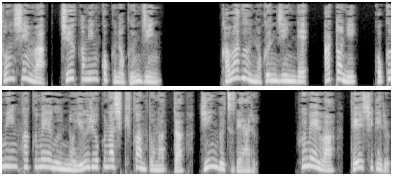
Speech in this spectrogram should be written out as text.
孫信は中華民国の軍人。川軍の軍人で、後に国民革命軍の有力な指揮官となった人物である。不明は低茂。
